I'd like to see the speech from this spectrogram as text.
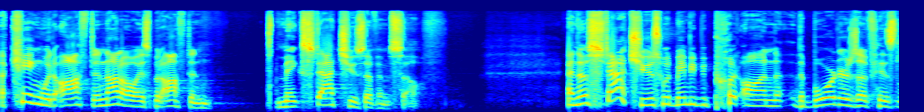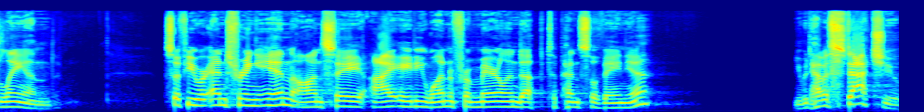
a king would often, not always, but often, make statues of himself. And those statues would maybe be put on the borders of his land. So if you were entering in on, say, I 81 from Maryland up to Pennsylvania, you would have a statue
